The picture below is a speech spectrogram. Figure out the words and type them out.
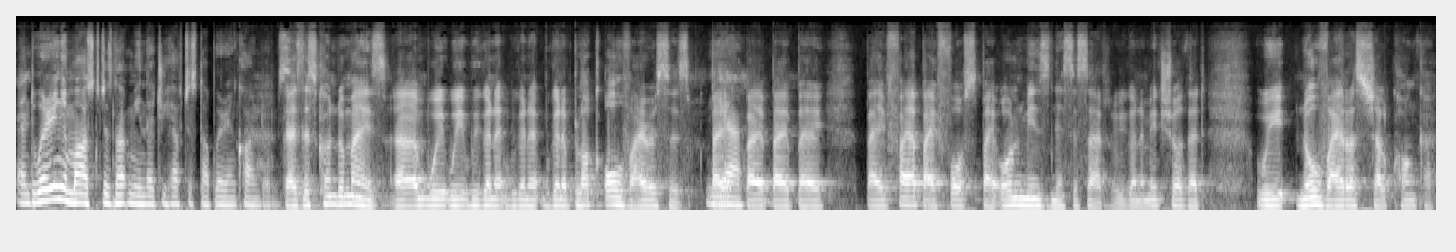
And wearing a mask does not mean that you have to stop wearing condoms. Guys, let's condomize. Um, we, we, we're gonna we're gonna we're gonna block all viruses by, Yeah. by, by, by, by fire by force by all means necessary. We're gonna make sure that we no virus shall conquer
